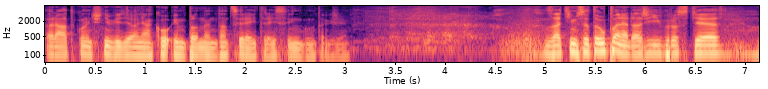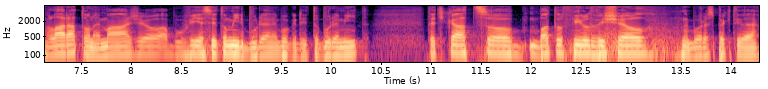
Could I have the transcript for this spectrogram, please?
rád konečně viděl nějakou implementaci ray tracingu, takže... Zatím se to úplně nedaří, prostě Lara to nemá, že jo, a Bůh ví, jestli to mít bude, nebo kdy to bude mít. Teďka, co Battlefield vyšel, nebo respektive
